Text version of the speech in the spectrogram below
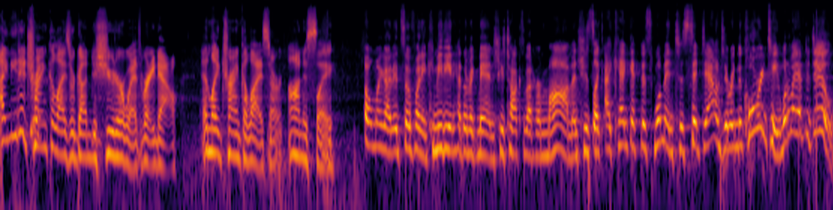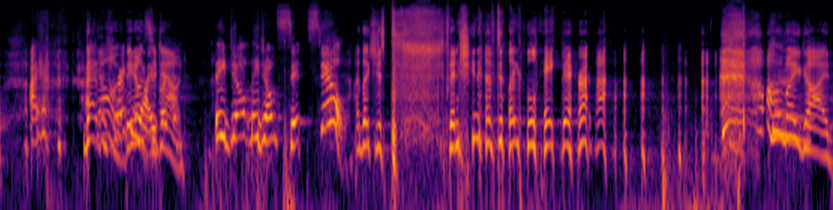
I need a tranquilizer gun to shoot her with right now, and like tranquilize her. Honestly. Oh my God, it's so funny. Comedian Heather McMahon, she talks about her mom and she's like, I can't get this woman to sit down during the quarantine. What do I have to do? I, ha- They I have don't. They don't sit down. They don't, they don't sit still. I'd like to just then she'd have to like lay there. oh my God.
